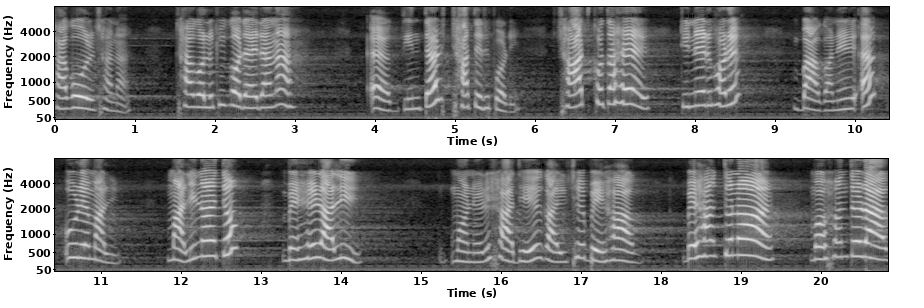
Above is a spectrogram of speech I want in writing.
ছাগল ছানা। ছাগল কি গজায় রানা? একদিন তার ছাতের পরে। ছাদ কোথা হে? টিনের ঘরে? বাগানের এক উড়ে মালি। মালি নয় তো মেহের আলি। মনের সাধে গাইছে বেহাগ। বেহাগ তো নয়, বসন্ত রাগ।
